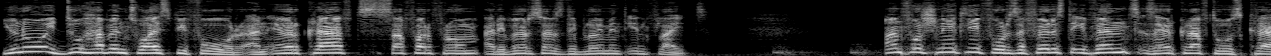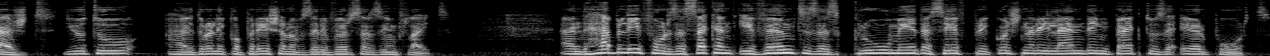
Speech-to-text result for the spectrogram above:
You know, it do happen twice before. and aircraft suffer from a reversers deployment in flight. Unfortunately, for the first event, the aircraft was crashed due to hydraulic operation of the reversers in flight. And happily, for the second event, the crew made a safe precautionary landing back to the airport.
